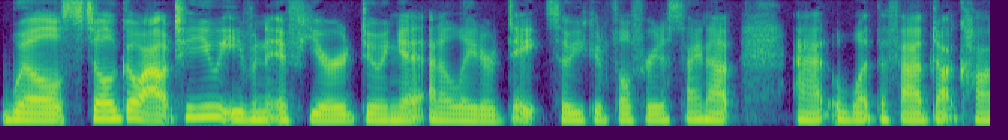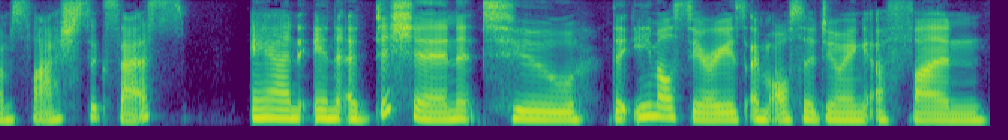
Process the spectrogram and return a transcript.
will still go out to you even if you're doing it at a later date. So you can feel free to sign up at whatthefab.com slash success. And in addition to the email series, I'm also doing a fun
